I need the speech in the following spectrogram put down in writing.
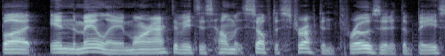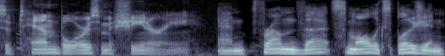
but in the melee, Mar activates his helmet self destruct and throws it at the base of Tambor's machinery. And from that small explosion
